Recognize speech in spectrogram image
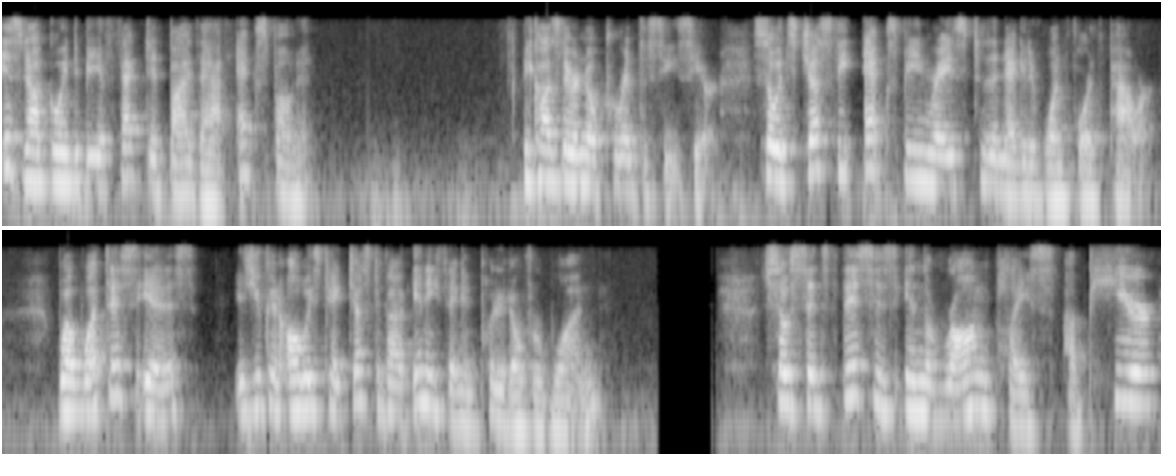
is not going to be affected by that exponent because there are no parentheses here. So it's just the x being raised to the negative 1 fourth power. Well, what this is, is you can always take just about anything and put it over 1. So since this is in the wrong place up here,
